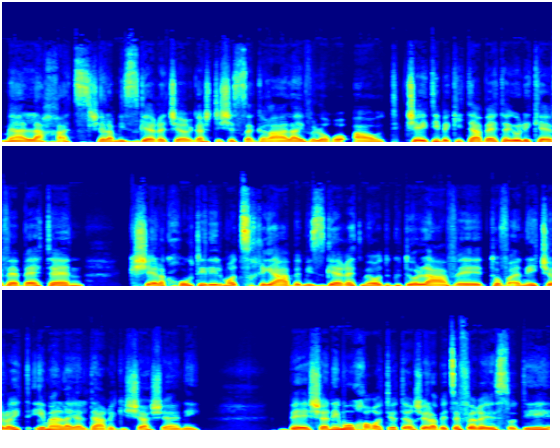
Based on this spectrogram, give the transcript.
מהלחץ של המסגרת שהרגשתי שסגרה עליי ולא רואה אותי. כשהייתי בכיתה ב', היו לי כאבי בטן, כשלקחו אותי ללמוד שחייה במסגרת מאוד גדולה ותובענית שלא התאימה לילדה הרגישה שאני. בשנים מאוחרות יותר של הבית ספר היסודי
